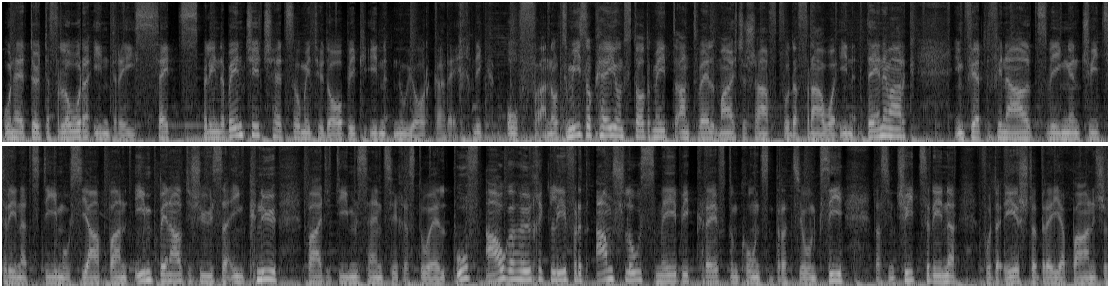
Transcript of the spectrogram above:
und hat dort verloren in drei Sets. Belinda Bencic hat somit heute Abend in New York eine Rechnung offen. Noch zum Eishockey und damit an die Weltmeisterschaft der Frauen in Dänemark. Im Viertelfinal zwingen die Schweizerinnen das Team aus Japan im Penaltyschiessen in Knie. Beide Teams haben sich ein Duell auf Augenhöhe geliefert. Am Schluss mehr bei Kräfte und Konzentration. Das sind die Schweizerinnen von der ersten drei japanischen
